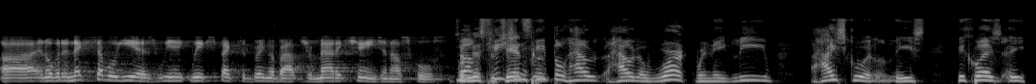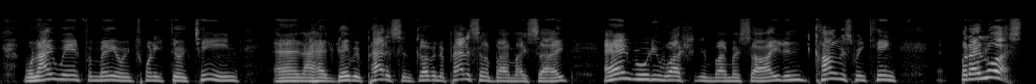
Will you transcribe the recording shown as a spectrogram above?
Uh, and over the next several years, we, we expect to bring about dramatic change in our schools. So, well, Mr. teaching Chancellor- people how how to work when they leave high school, at least, because uh, when I ran for mayor in 2013, and I had David Paterson, Governor Paterson, by my side, and Rudy Washington by my side, and Congressman King, but I lost.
